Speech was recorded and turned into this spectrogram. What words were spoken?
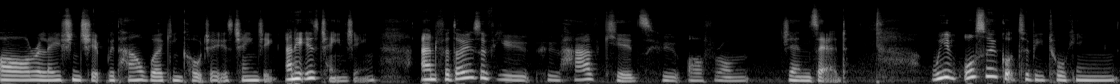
our relationship with how working culture is changing, and it is changing. And for those of you who have kids who are from Gen Z, we've also got to be talking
